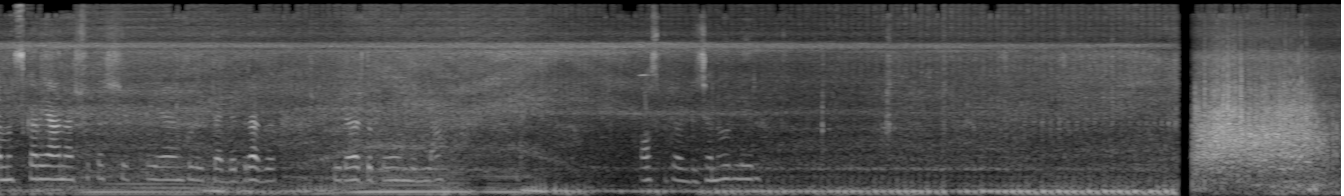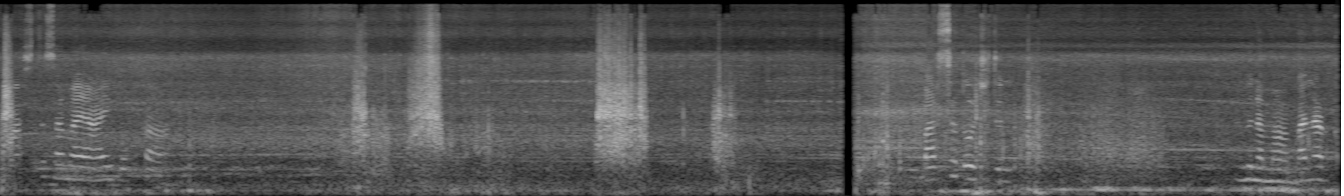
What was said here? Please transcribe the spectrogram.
ನಮಸ್ಕಾರ ಯಾನ್ ಅಶ್ವಿತ ಶೆಟ್ಟಿ ಅಂಕುಳಿತ ಬೆದ್ರಾಗ ಇದಾರ್ದು ಪೋಂದಿಲ್ಲ ಹಾಸ್ಪಿಟಲ್ ಜನೂರ್ಲೇರು ಮಸ್ತ್ ಸಮಯ ಆಯ್ ಬೊಕ್ಕ ಬರ್ಸ ತೋಚಿದು ಇದು ನಮ್ಮ ಬನ್ನಡ್ಕ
